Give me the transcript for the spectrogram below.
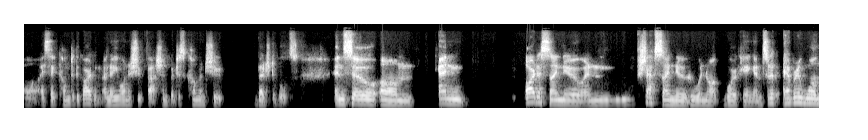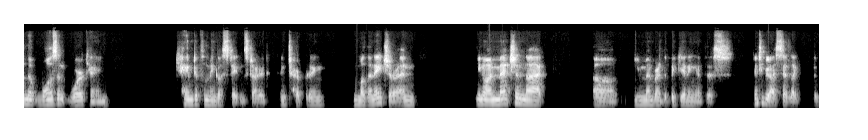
uh, I said, come to the garden. I know you want to shoot fashion, but just come and shoot vegetables. And so, um, and artists I knew and chefs I knew who were not working, and sort of everyone that wasn't working came to Flamingo Estate and started interpreting Mother Nature. And, you know, I mentioned that, uh, you remember at the beginning of this interview, I said, like, the,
